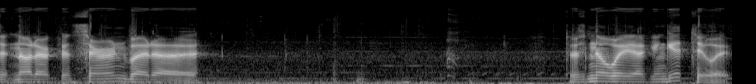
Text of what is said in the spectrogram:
Not is it not our concern, but uh There's no way I can get to it.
